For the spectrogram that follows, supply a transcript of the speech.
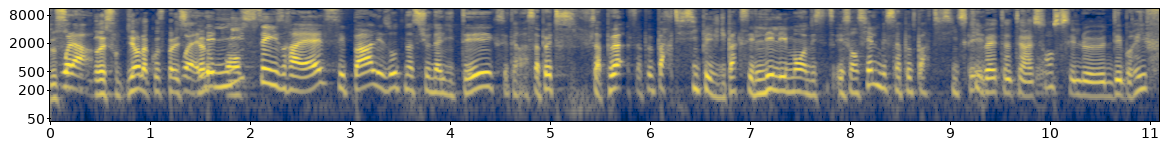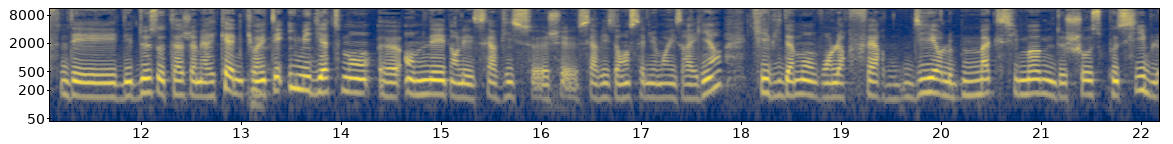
de ceux qui voudraient soutenir la cause palestinienne. L'ennemi, c'est Israël, c'est pas les autres nationalités, etc. Ça peut, être, ça peut, ça peut participer. Je ne dis pas que c'est l'élément essentiel, mais ça peut participer. Ce qui va être intéressant, c'est le débrief des, deux otages américaines qui ont été immédiatement euh, emmenés dans les services, euh, services de renseignement israéliens, qui évidemment vont leur faire dire le maximum de choses possibles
